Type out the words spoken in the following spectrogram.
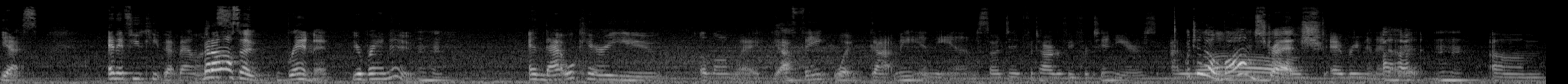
Yes. And if you keep that balance, but i'm also brand new you're brand new, mm-hmm. and that will carry you a long way. Yeah. I think what got me in the end. So I did photography for ten years. I Which is a long stretch. Every minute uh-huh of it. mm-hmm. um,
